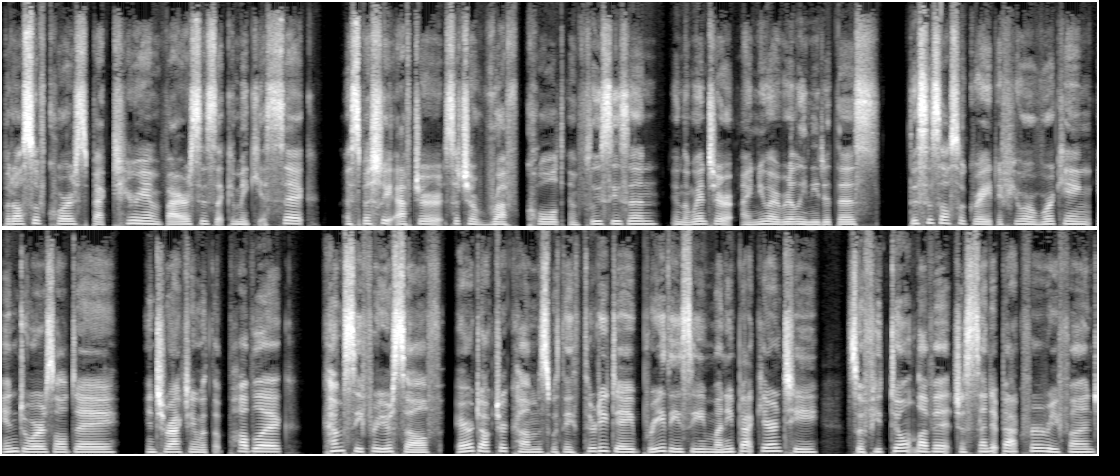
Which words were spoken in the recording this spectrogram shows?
but also, of course, bacteria and viruses that can make you sick, especially after such a rough cold and flu season in the winter. I knew I really needed this. This is also great if you are working indoors all day, interacting with the public. Come see for yourself. Air Doctor comes with a 30 day breathe easy money back guarantee so if you don't love it, just send it back for a refund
